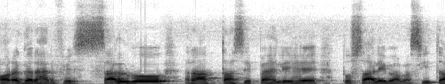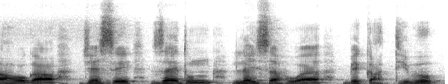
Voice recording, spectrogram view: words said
और अगर हरफ सल्ब रबता से पहले है तो सालिबा वसीता होगा। जैसे जैदुन लईसा हुआ बेकातिब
